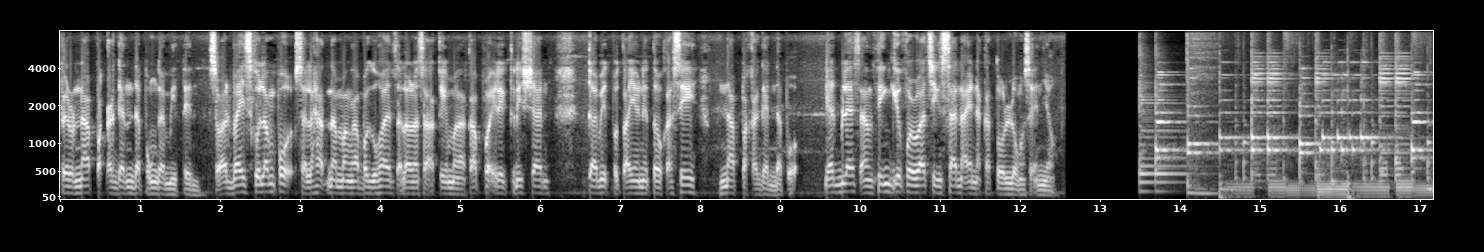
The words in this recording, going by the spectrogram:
pero napakaganda pong gamitin. So advice ko lang po sa lahat ng mga baguhan lalo na sa aking mga kapwa electrician gamit po tayo nito kasi napakaganda po. God bless and thank you for watching. Sana ay nakatulong sa inyo Thank you.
